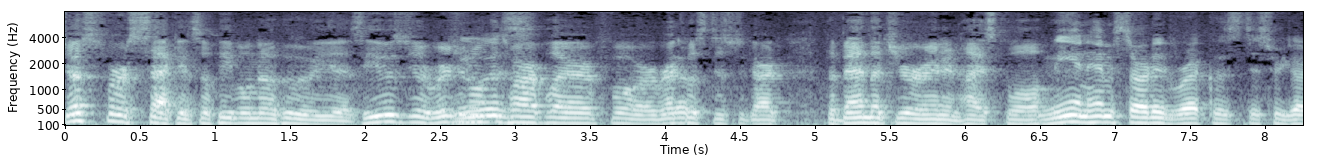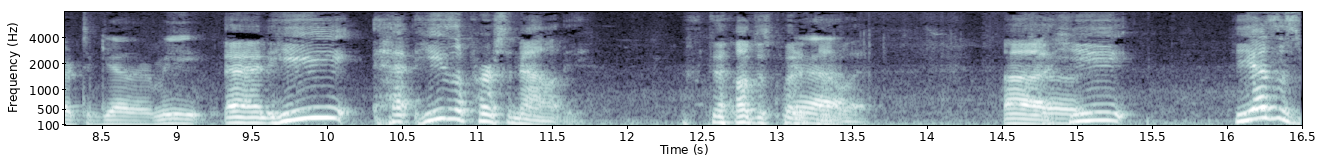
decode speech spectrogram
just for a second, so people know who he is. He was the original was- guitar player for Reckless Disregard, the band that you were in in high school, Me and him started Reckless Disregard together. Me, and he he's a personality. I'll just put it that way. Uh, So- he he has this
